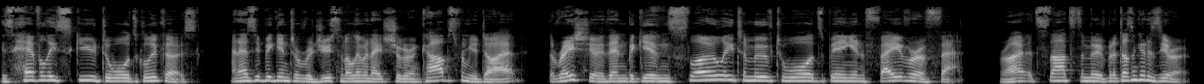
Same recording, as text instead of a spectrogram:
is heavily skewed towards glucose. And as you begin to reduce and eliminate sugar and carbs from your diet, the ratio then begins slowly to move towards being in favor of fat, right? It starts to move, but it doesn't go to zero.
